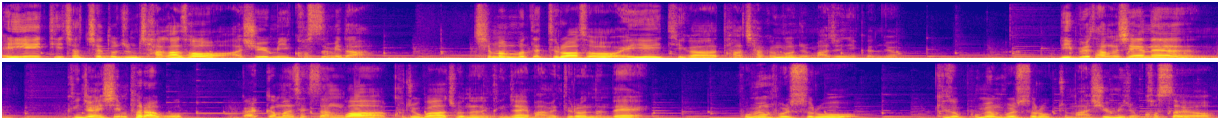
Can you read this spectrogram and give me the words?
AAT 자체도 좀 작아서 아쉬움이 컸습니다. 7만 번대 들어와서 AAT가 다 작은 건 좀 맞으니까요. 리뷰 당시에는 굉장히 심플하고 깔끔한 색상과 구조가 저는 굉장히 마음에 들었는데 보면 볼수록 계속 보면 볼수록 좀 아쉬움이 좀 컸어요.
